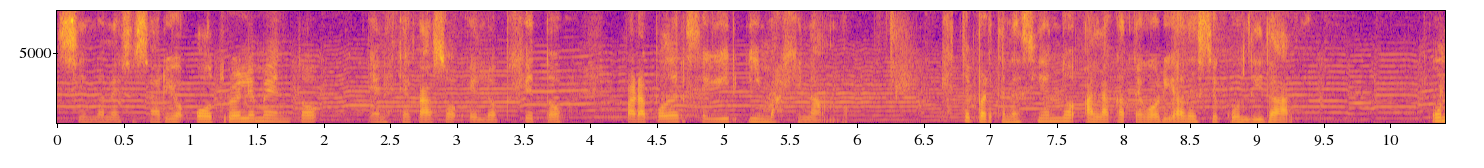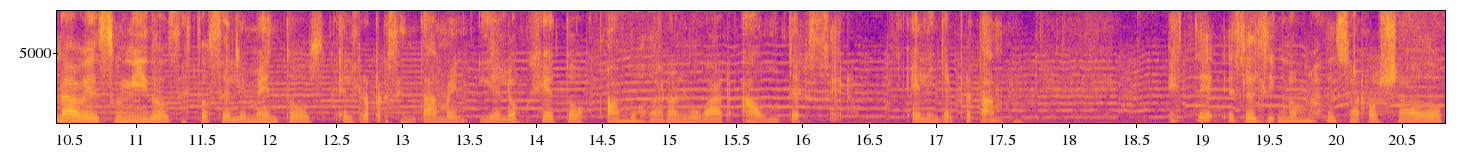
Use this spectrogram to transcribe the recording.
siendo necesario otro elemento, en este caso el objeto, para poder seguir imaginando, este perteneciendo a la categoría de secundidad. Una vez unidos estos elementos, el representamen y el objeto, ambos darán lugar a un tercero, el interpretamen este es el signo más desarrollado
